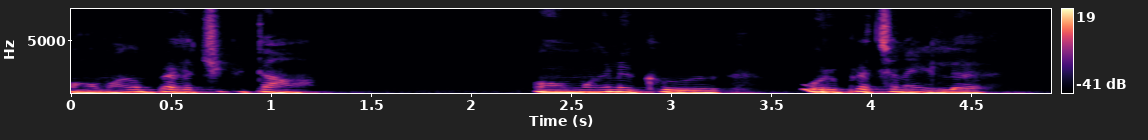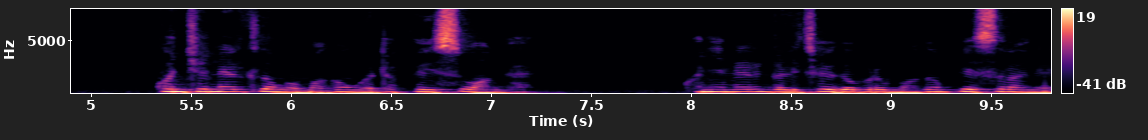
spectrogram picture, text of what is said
உங்கள் மகன் பிழைச்சிக்கிட்டான். உங்கள் மகனுக்கு ஒரு பிரச்சனை இல்லை. கொஞ்ச நேரத்தில் உங்கள் மகன் உங்கள்கிட்ட பேசுவாங்க. கொஞ்ச நேரம் கழிச்சு அதுக்கப்புறம் மகன் பேசுகிறாங்க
